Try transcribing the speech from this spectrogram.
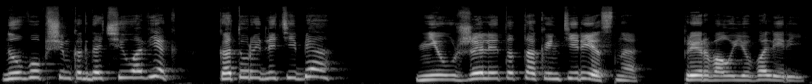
Ну, в общем, когда человек который для тебя...» «Неужели это так интересно?» – прервал ее Валерий.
